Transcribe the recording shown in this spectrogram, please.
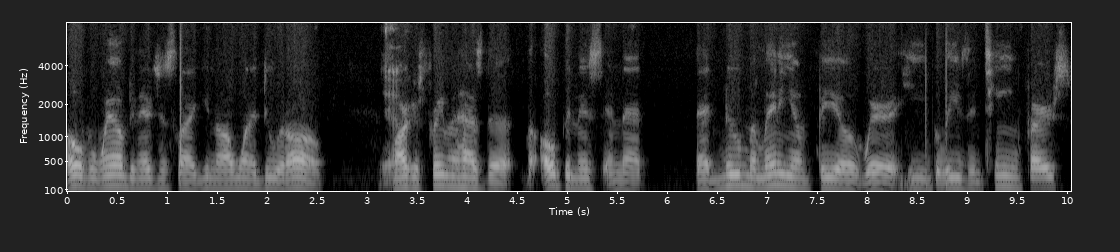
overwhelmed and they're just like, you know, I want to do it all. Yeah. Marcus Freeman has the the openness in that that new millennium feel where he believes in team first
